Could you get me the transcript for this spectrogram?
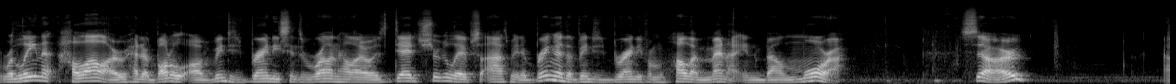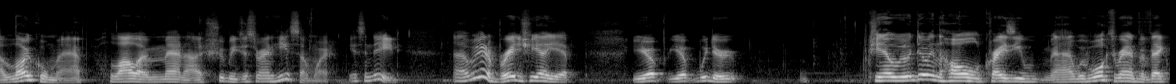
Hlaalo had a bottle of vintage brandy since Ralen Hlaalo is dead. Sugar Lips asked me to bring her the vintage brandy from Hlaalo Manor in Balmora. So, our local map, Hlaalu Manor, should be just around here somewhere. Yes, indeed. Uh, we got a bridge here, yep. Yep, yep, we do. You know, we've been doing the whole crazy, uh, we've walked around Vivec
